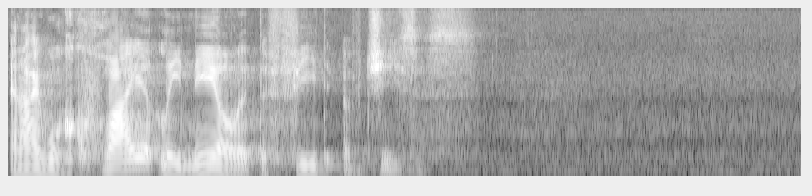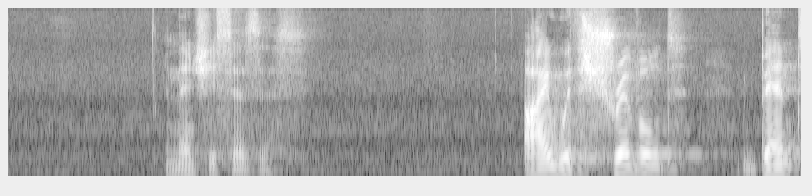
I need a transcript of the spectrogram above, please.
And I will quietly kneel at the feet of Jesus. And then she says this I, with shriveled, bent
